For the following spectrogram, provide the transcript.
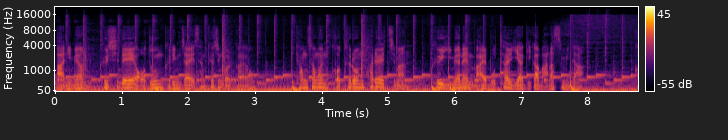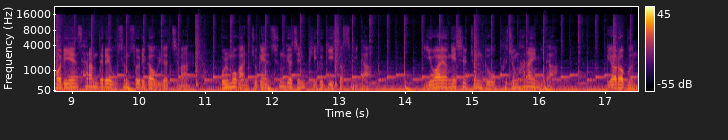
아니면 그 시대의 어두운 그림자에 삼켜진 걸까요? 경성은 겉으론 화려했지만 그 이면엔 말 못할 이야기가 많았습니다. 거리엔 사람들의 웃음소리가 울렸지만 골목 안쪽엔 숨겨진 비극이 있었습니다. 이화영의 실종도 그중 하나입니다. 여러분,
